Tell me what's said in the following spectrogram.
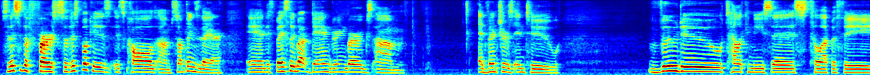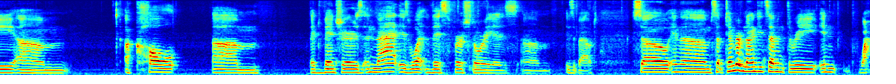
so this is the first. So this book is it's called um, Something's There, and it's basically about Dan Greenburg's um, adventures into voodoo, telekinesis, telepathy, um, occult um, adventures, and that is what this first story is um, is about. So in um, September of 1973, in wow,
